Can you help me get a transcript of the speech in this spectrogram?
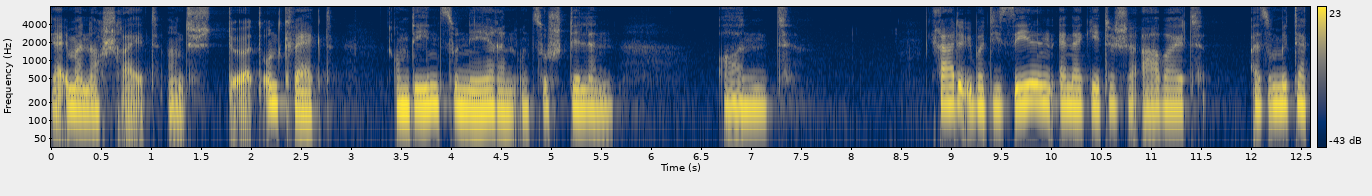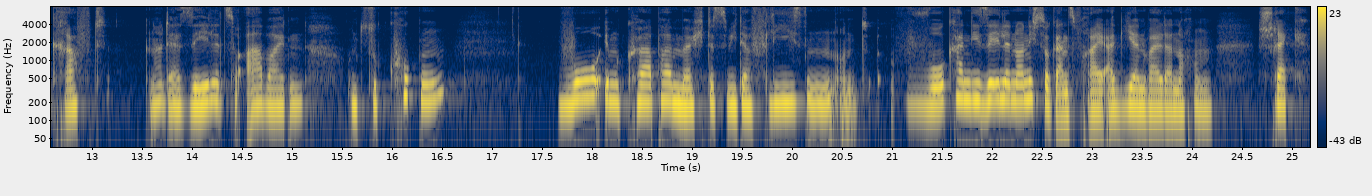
der immer noch schreit und stört und quäkt, um den zu nähren und zu stillen. Und gerade über die seelenenergetische Arbeit, also mit der Kraft ne, der Seele zu arbeiten und zu gucken, wo im Körper möchte es wieder fließen und wo kann die Seele noch nicht so ganz frei agieren, weil da noch ein Schreck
